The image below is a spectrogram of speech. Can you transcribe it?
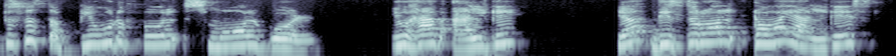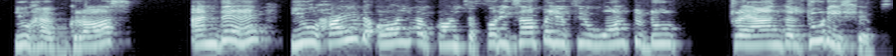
This is a beautiful small world. You have algae. Yeah, these are all toy algae. You have grass. And then you hide all your concepts. For example, if you want to do triangle 2D shapes,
